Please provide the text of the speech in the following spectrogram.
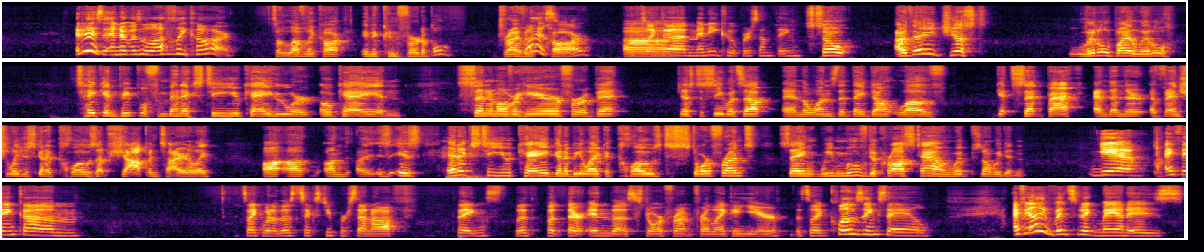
It is, and it was a lovely car. It's a lovely car in a convertible, driving a car. Looks like Uh, a Mini Coupe or something. So, are they just little by little taking people from NXT UK who are okay and send them over here for a bit just to see what's up, and the ones that they don't love get sent back, and then they're eventually just going to close up shop entirely. Uh, uh, on uh, is, is NXT UK going to be like a closed storefront saying we moved across town? Whoops, no, we didn't. Yeah, I think um It's like one of those 60% off things, but, but they're in the storefront for like a year. It's like closing sale. I feel like Vince McMahon is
